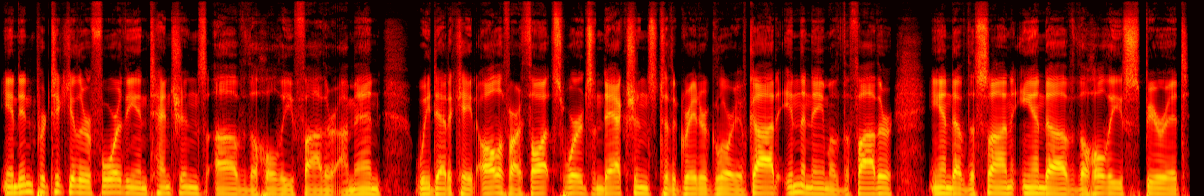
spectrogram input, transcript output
and in particular for the intentions of the Holy Father. Amen. We dedicate all of our thoughts, words, and actions to the greater glory of God in the name of the Father, and of the Son, and of the Holy Spirit.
